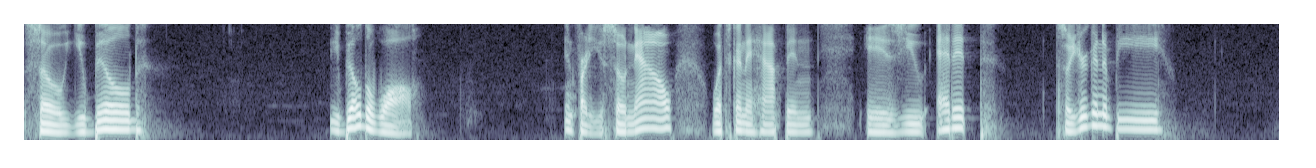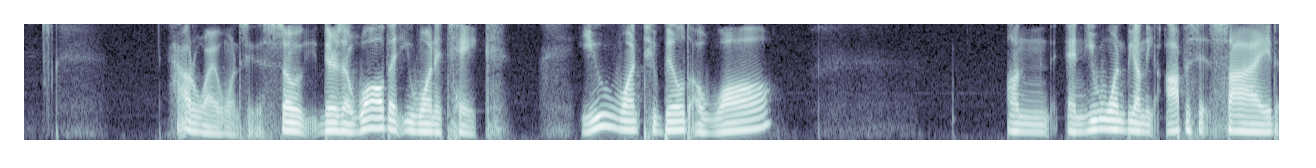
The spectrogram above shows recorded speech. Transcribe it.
So you build you build a wall in front of you. So now what's going to happen is you edit. So you're going to be. How do I want to see this? So there's a wall that you want to take. You want to build a wall on, and you want to be on the opposite side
